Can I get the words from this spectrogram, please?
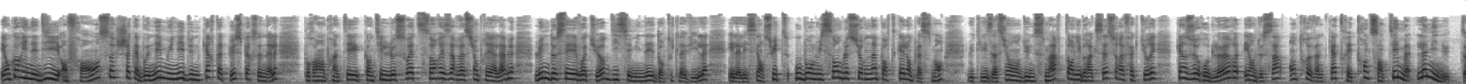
et encore inédit en France. Chaque abonné muni d'une carte à puce personnelle pourra emprunter quand il le souhaite sans réservation préalable l'une de ses voitures disséminées dans toute la ville et la laisser ensuite où bon lui semble sur n'importe quel emplacement. L'utilisation d'une Smart en libre accès sera facturée 15 euros de l'heure et en deçà entre 24 et 30 centimes la minute.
